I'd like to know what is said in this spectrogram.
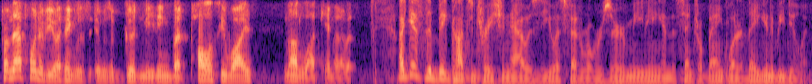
from that point of view, I think it was it was a good meeting. But policy wise, not a lot came out of it. I guess the big concentration now is the U.S. Federal Reserve meeting and the central bank. What are they going to be doing?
